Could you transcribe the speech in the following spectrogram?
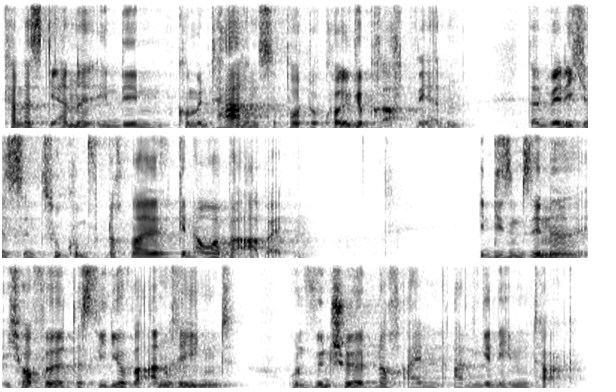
kann das gerne in den Kommentaren zu Protokoll gebracht werden. Dann werde ich es in Zukunft nochmal genauer bearbeiten. In diesem Sinne, ich hoffe, das Video war anregend und wünsche noch einen angenehmen Tag.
